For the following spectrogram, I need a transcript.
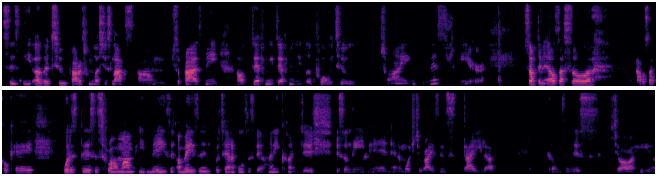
since the other two products from Luscious Locks um, surprised me, I'll definitely, definitely look forward to trying this here. Something else I saw I was like, okay, what is this? It's from um, Amazing Amazing Botanicals. It's their honey dish. It's a leave-in and a moisturizing styler. It comes in this jar here.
